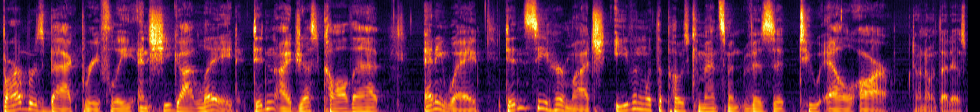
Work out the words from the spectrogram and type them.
Barbara's back briefly, and she got laid. Didn't I just call that? Anyway, didn't see her much, even with the post commencement visit to LR. Don't know what that is.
